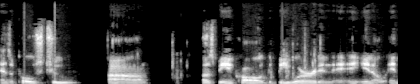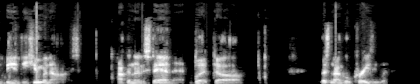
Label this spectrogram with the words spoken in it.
as opposed to uh, us being called the B word and, and, you know and being dehumanized. I can understand that, but uh, let's not go crazy with it.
